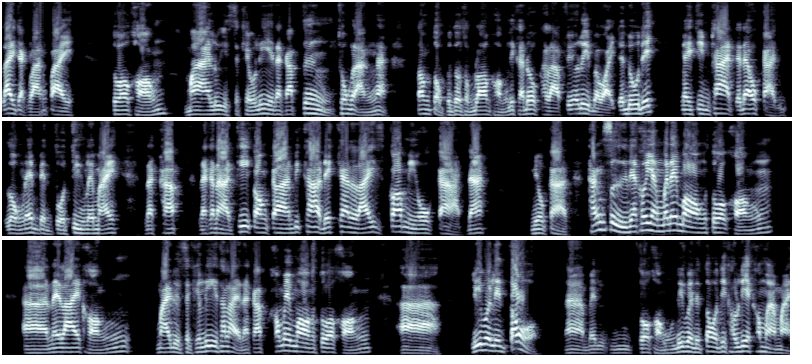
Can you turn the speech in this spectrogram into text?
ไล่จากหลังไป ตัวของมาลูอิสเคลลี่นะครับ ซึ่งช่วงหลังอะต้องตกเป็นตัวสำรองของริคาโดคาราฟิโอรี่บ่อยๆจะดูดิในทีมชาติจะได้โอกาสลงเล่นเป็นตัวจริงเลยไหมนะครับในขณะที่กองกลางพิค่าเด็กแคนไลท์ก็มีโอกาสนะ มีโอกาส ทั้งสื่อเนี่ยเขายังไม่ได้มองตัวของอในลน์ของ m y d u s e c u r y เท่าไหร่นะครับเขาไม่มองตัวของอลิเวอร์เลนโต อ่าเป็นตัวของลิเวอร์เนโตที่เขาเรียกเข้ามาใหม่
